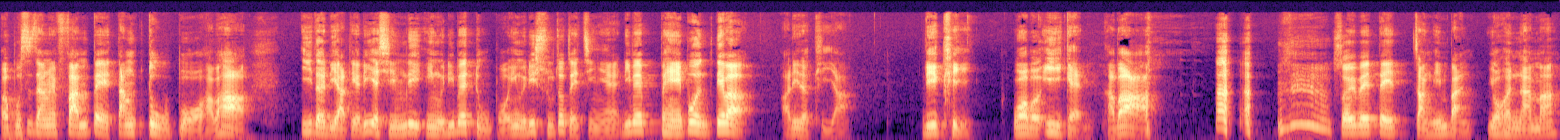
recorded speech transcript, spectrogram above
而不是在那边翻倍当赌博，好不好？伊就掠着你的心理，因为你要赌博，因为你输足侪钱的，你要赔本，对吧？啊，你就去啊，你去，我无意见，好不好？所以被对涨停板有很难吗？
